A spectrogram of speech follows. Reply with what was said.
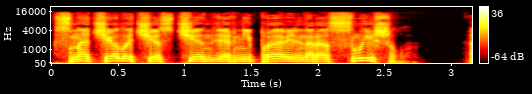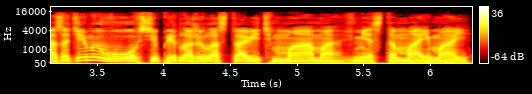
Сначала Чес Чендлер неправильно расслышал, а затем и вовсе предложил оставить «мама» вместо «май-май»,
